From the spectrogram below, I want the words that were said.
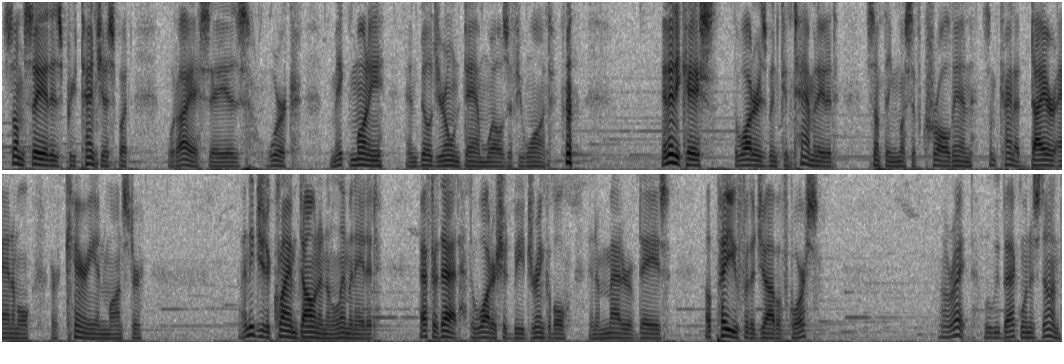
Some say it is pretentious, but what I say is work, make money, and build your own damn wells if you want. in any case, the water has been contaminated. Something must have crawled in, some kind of dire animal or carrion monster. I need you to climb down and eliminate it. After that, the water should be drinkable in a matter of days. I'll pay you for the job, of course. Alright, we'll be back when it's done.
